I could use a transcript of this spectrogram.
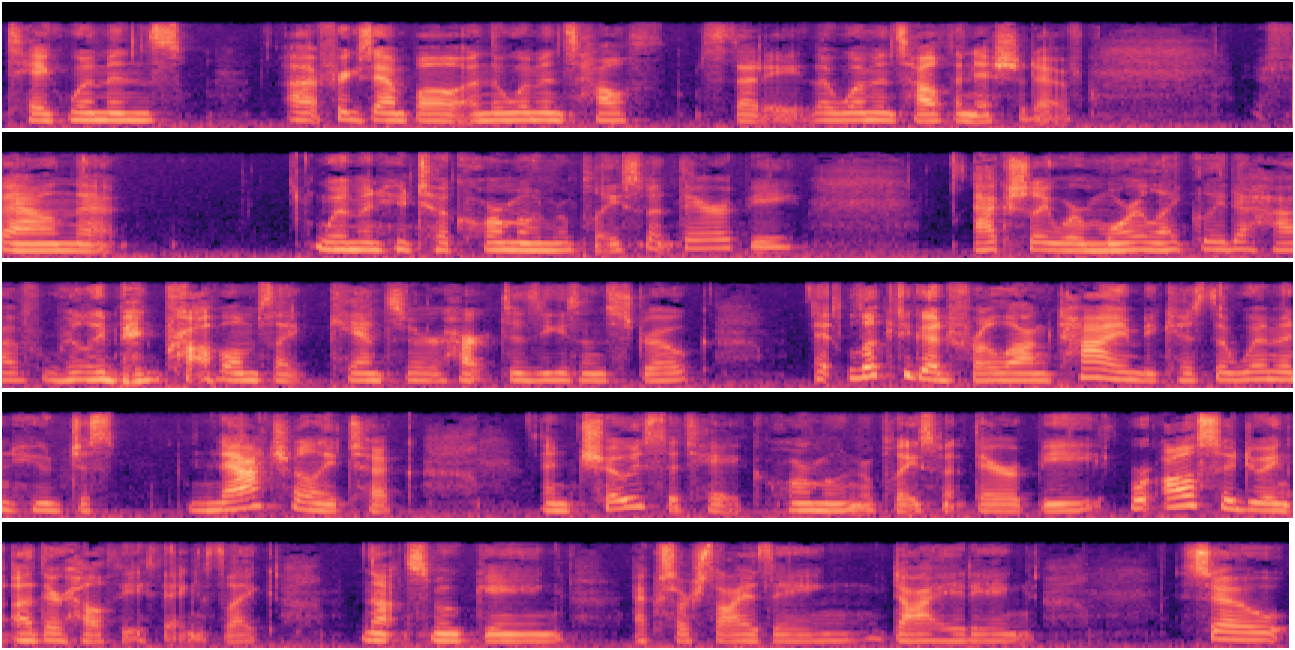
take women's, uh, for example, in the Women's Health Study, the Women's Health Initiative found that women who took hormone replacement therapy actually were more likely to have really big problems like cancer, heart disease, and stroke. It looked good for a long time because the women who just naturally took and chose to take hormone replacement therapy were also doing other healthy things like not smoking, exercising, dieting. So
